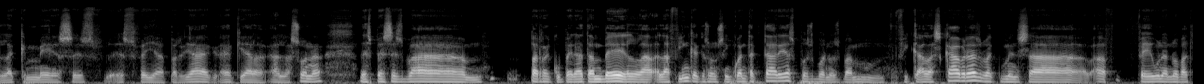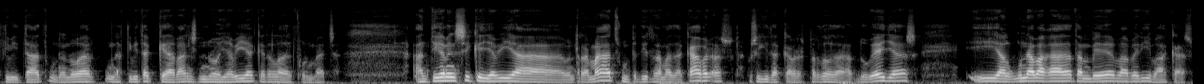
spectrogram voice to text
la que més es, es feia per allà, aquí a la, a la zona. Després es va, per recuperar també la, la finca, que són 50 hectàrees, pues, bueno, es van ficar les cabres, va començar a fer una nova activitat, una, nova, una activitat que abans no hi havia, que era la del formatge. Antigament sí que hi havia ramats, un petit ramat de cabres, o sigui, de cabres, perdó, d'ovelles, i alguna vegada també va haver-hi vaques,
